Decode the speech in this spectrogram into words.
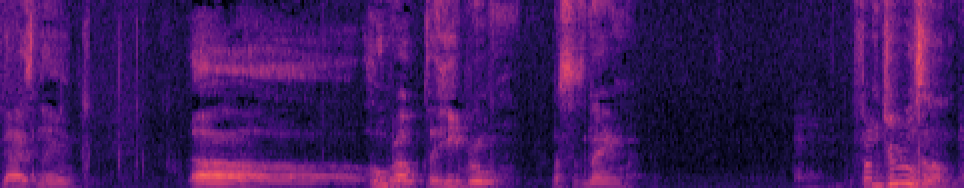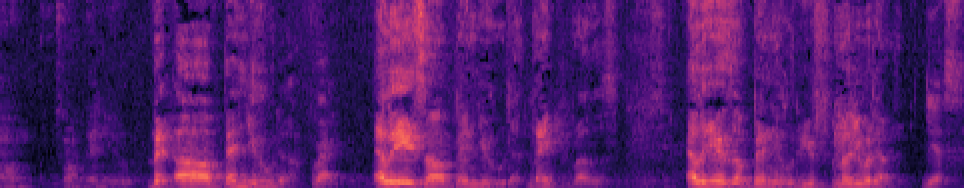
guy's name? Uh, who wrote the Hebrew? What's his name? From Jerusalem. Um, ben, uh, ben Yehuda, right. Eliezer ben Yehuda. Thank mm-hmm. you, brothers. Eliezer ben Yehuda. You familiar with him? Yes.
